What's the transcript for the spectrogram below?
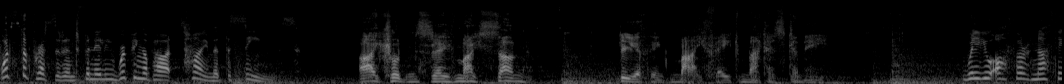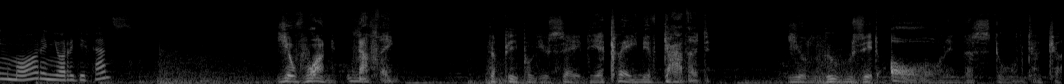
what's the precedent for nearly ripping apart time at the seams? I couldn't save my son. Do you think my fate matters to me? Will you offer nothing more in your defense? You've won nothing. The people you saved, the acclaim you've gathered. You'll lose it all in the storm to come.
